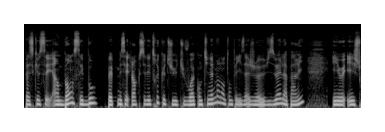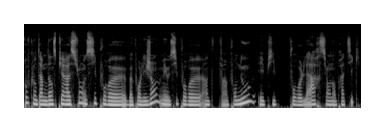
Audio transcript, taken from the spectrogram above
parce que c'est un banc, c'est beau, mais c'est alors que c'est des trucs que tu, tu, vois continuellement dans ton paysage euh, visuel à Paris. Et, euh, et je trouve qu'en termes d'inspiration aussi pour, euh, bah pour les gens, mais aussi pour, enfin pour nous, et puis pour l'art si on en pratique,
